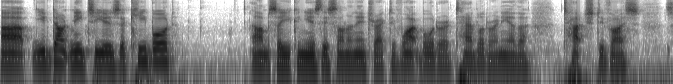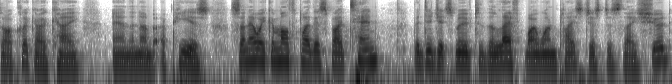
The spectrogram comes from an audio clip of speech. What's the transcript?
uh, you don't need to use a keyboard um, so you can use this on an interactive whiteboard or a tablet or any other touch device. So I'll click OK and the number appears. So now we can multiply this by 10. The digits move to the left by one place just as they should.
